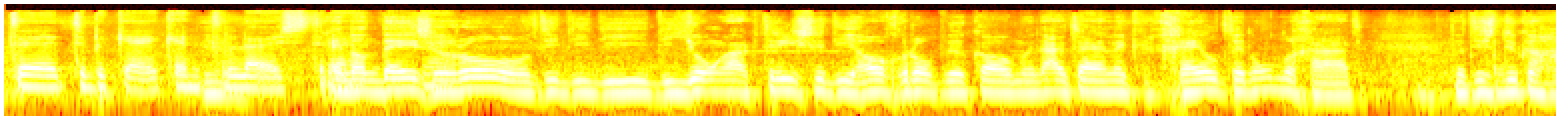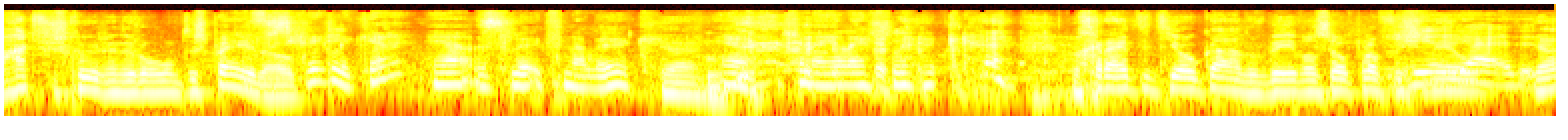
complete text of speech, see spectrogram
te, te bekijken en te luisteren. En dan deze rol, die, die, die, die jonge actrice die hogerop wil komen... en uiteindelijk geheel ten onder gaat. Dat is natuurlijk een hartverscheurende rol om te spelen ook. Verschrikkelijk, hè? Ja, dat is leuk. Ik vind dat leuk. Ja, ik vind dat heel erg leuk. Begrijpt het je ook aan? Of ben je wel zo professioneel? Heel, ja,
